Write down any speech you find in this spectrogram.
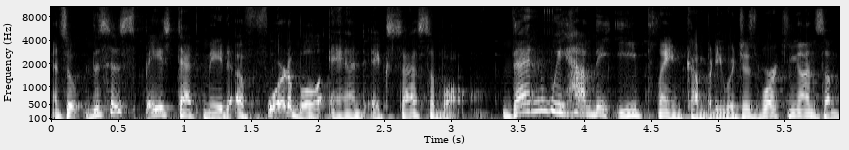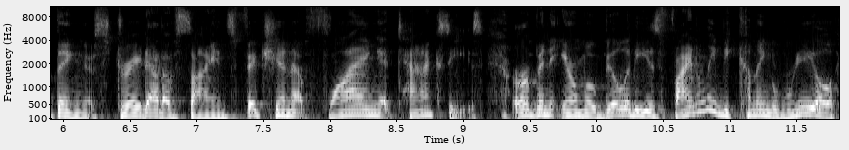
And so this is space tech made affordable and accessible. Then we have the ePlane Company, which is working on something straight out of science fiction, flying taxis. Urban air mobility is finally becoming real,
